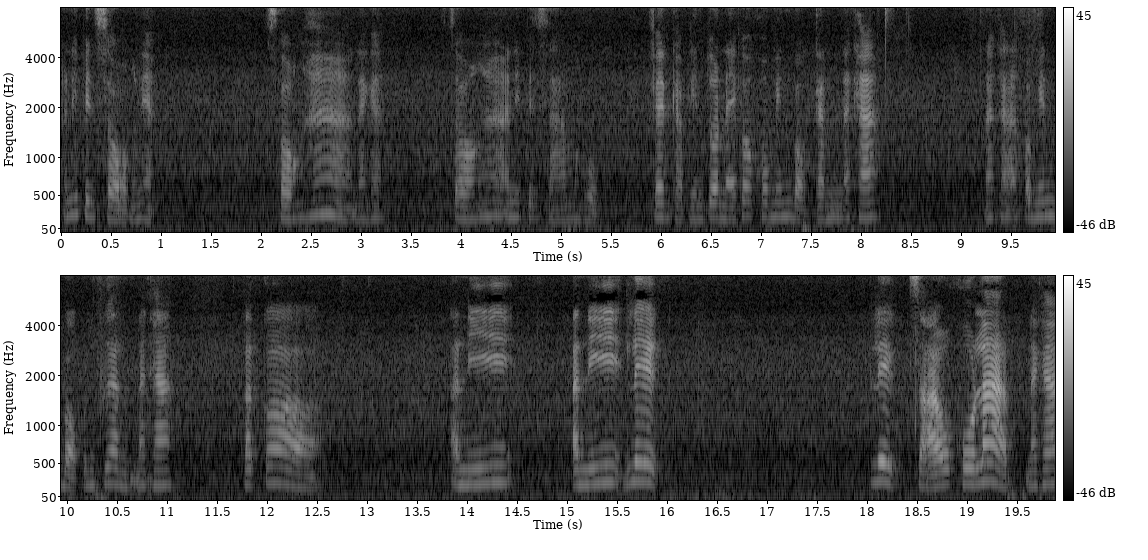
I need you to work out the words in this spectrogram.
อันนี้เป็นสองเนี่ยสองห้านะคะสองห้าอันนี้เป็นสามหกแฟนคลับเห็นตัวไหนก็คอมเมนต์บอกกันนะคะนะคะคอมเมนต์บอกเพื่อนๆนะคะ แล้วก็ อันนี้อันนี้เลข เลขสาวโคราชนะคะ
